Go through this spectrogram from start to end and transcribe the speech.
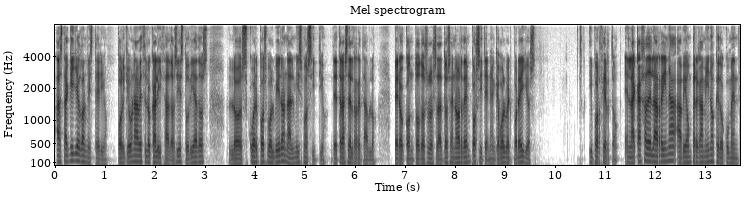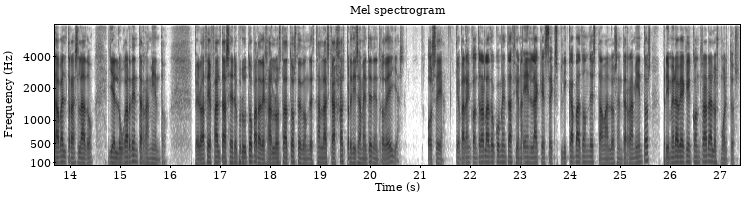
Hasta aquí llegó el misterio, porque una vez localizados y estudiados, los cuerpos volvieron al mismo sitio, detrás del retablo, pero con todos los datos en orden por si tenían que volver por ellos. Y por cierto, en la caja de la reina había un pergamino que documentaba el traslado y el lugar de enterramiento, pero hace falta ser bruto para dejar los datos de dónde están las cajas precisamente dentro de ellas. O sea, que para encontrar la documentación en la que se explicaba dónde estaban los enterramientos, primero había que encontrar a los muertos.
